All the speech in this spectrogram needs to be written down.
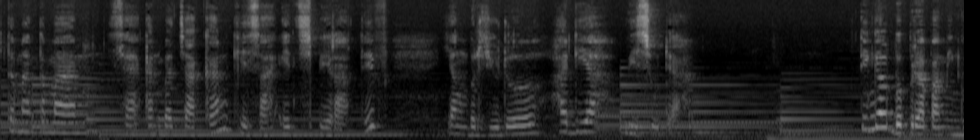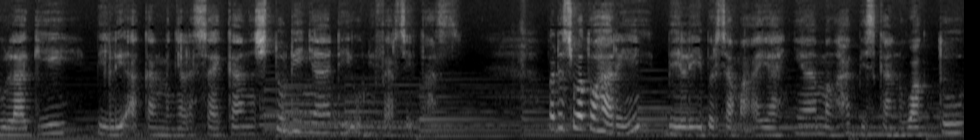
teman-teman, saya akan bacakan kisah inspiratif yang berjudul Hadiah Wisuda. Tinggal beberapa minggu lagi, Billy akan menyelesaikan studinya di universitas. Pada suatu hari, Billy bersama ayahnya menghabiskan waktu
